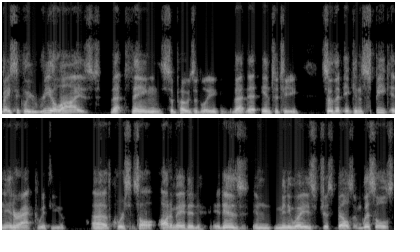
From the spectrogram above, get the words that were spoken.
basically realized that thing, supposedly, that, that entity, so that it can speak and interact with you. Uh, of course, it's all automated. It is, in many ways, just bells and whistles.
